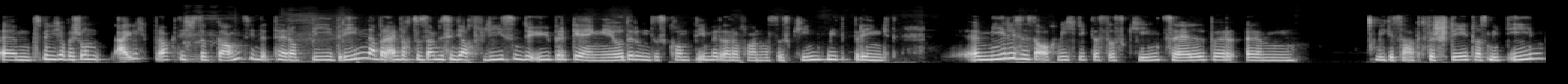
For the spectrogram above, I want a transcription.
Ähm, jetzt bin ich aber schon eigentlich praktisch so ganz in der Therapie drin, aber einfach zu sagen, das sind ja auch fließende Übergänge, oder? Und es kommt immer darauf an, was das Kind mitbringt. Äh, mir ist es auch wichtig, dass das Kind selber, ähm, wie gesagt, versteht, was mit ihm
